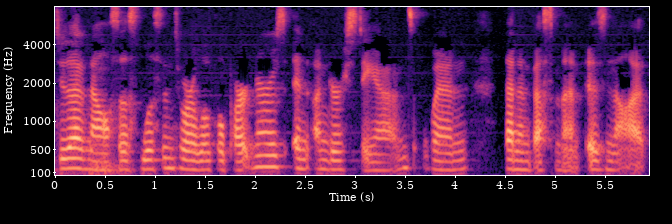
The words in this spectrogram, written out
do that analysis, listen to our local partners, and understand when that investment is not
